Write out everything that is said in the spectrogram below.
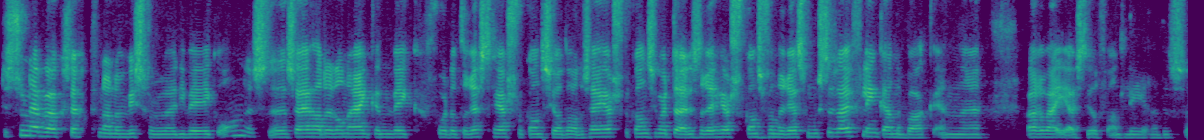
Dus toen hebben we ook gezegd, van, nou dan wisselen we die week om. Dus zij hadden dan eigenlijk een week voordat de rest herfstvakantie had, hadden zij herfstvakantie. Maar tijdens de herfstvakantie van de rest moesten zij flink aan de bak. En waren wij juist heel veel aan het leren. Dus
